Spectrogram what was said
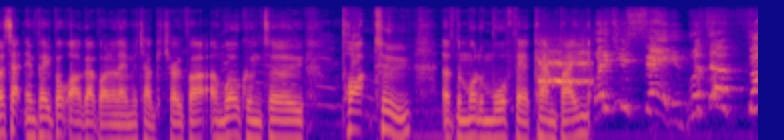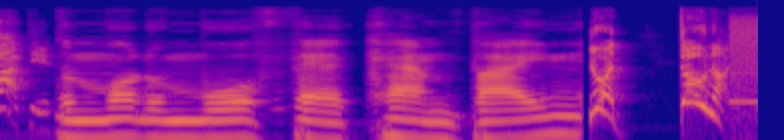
What's happening, people? I go by the name of Chunky Trooper, and welcome to part two of the Modern Warfare campaign. What did you say. What the fuck, dude? The Modern Warfare campaign. You're a donut!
